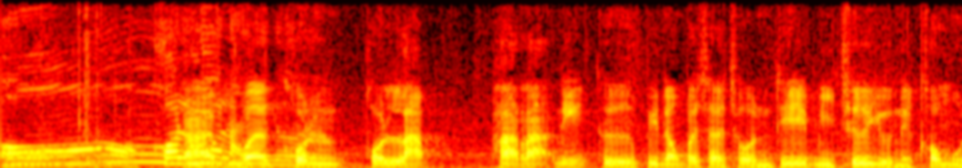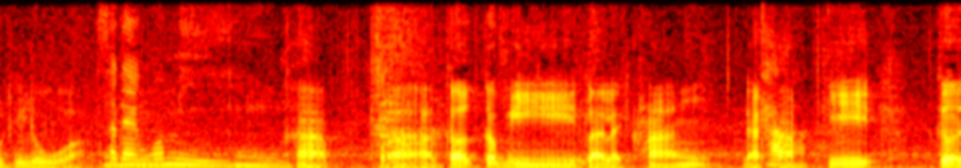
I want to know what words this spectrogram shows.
อ๋อก็กลายรั่วเป็ไหลนไปว่าเลยคนคนรับภาระนี้คือพี่น้องประชาชนที่มีชื่ออยู่ในข้อมูลที่รั่วแสดงว่ามี มีครับค่ะอ่าก็ก็มีหลาย ๆ ครั้งนะครับ ค่ะ ที่เกิด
